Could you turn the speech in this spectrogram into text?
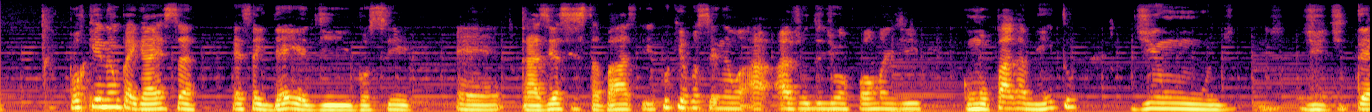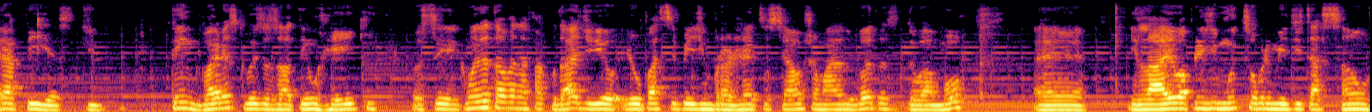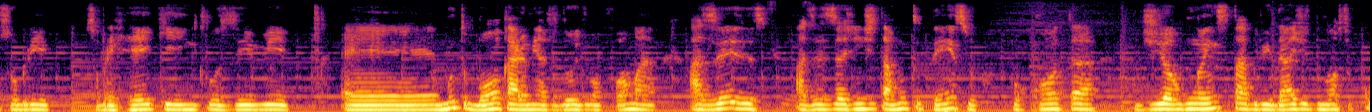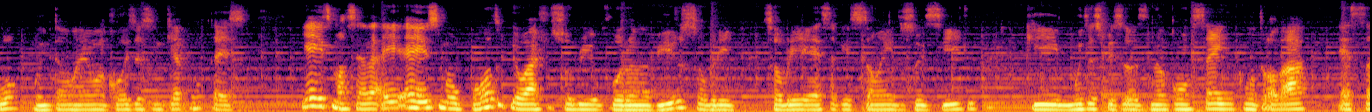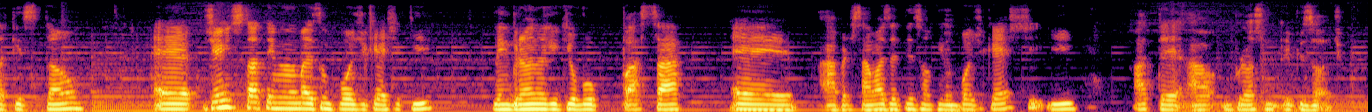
por que não pegar essa, essa ideia de você é, trazer a cesta básica e por que você não ajuda de uma forma de como pagamento de um de, de terapias, de, tem várias coisas lá, tem o reiki. Você, quando eu estava na faculdade, eu, eu participei de um projeto social chamado Gotas do Amor. É, e lá eu aprendi muito sobre meditação, sobre, sobre reiki, inclusive é muito bom, cara, me ajudou de uma forma. Às vezes, às vezes a gente está muito tenso por conta de alguma instabilidade do nosso corpo, então é uma coisa assim que acontece. E é isso, Marcela, é, é esse meu ponto que eu acho sobre o coronavírus, sobre, sobre essa questão aí do suicídio, que muitas pessoas não conseguem controlar essa questão. É, gente, está terminando mais um podcast aqui. Lembrando aqui que eu vou passar é, a prestar mais atenção aqui no podcast e até o próximo episódio.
